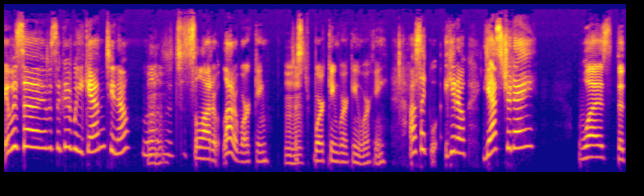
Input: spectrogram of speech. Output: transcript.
it was a it was a good weekend. You know, Mm-hmm. it's just a lot of lot of working, just working, working, working. I was like, you know, yesterday was the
